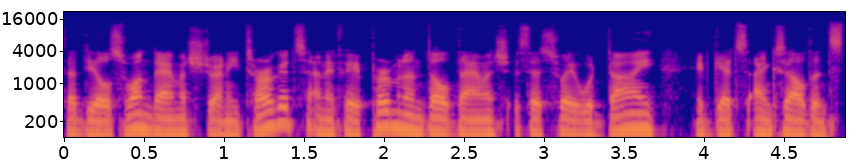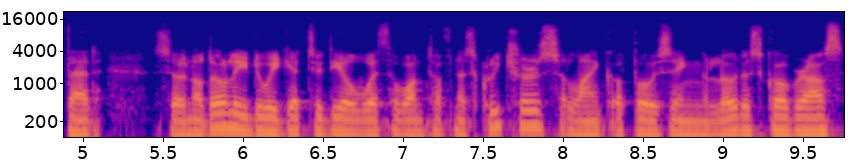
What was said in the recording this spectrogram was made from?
that deals 1 damage to any target, and if a permanent dealt damage this way would die, it gets exiled instead. So not only do we get to deal with 1 toughness creatures, like opposing Lotus Cobras,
